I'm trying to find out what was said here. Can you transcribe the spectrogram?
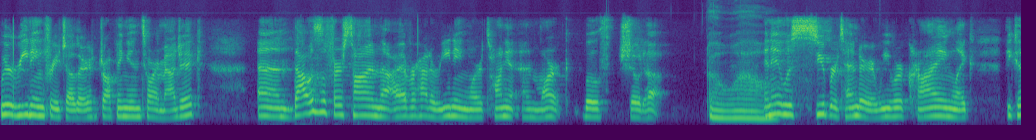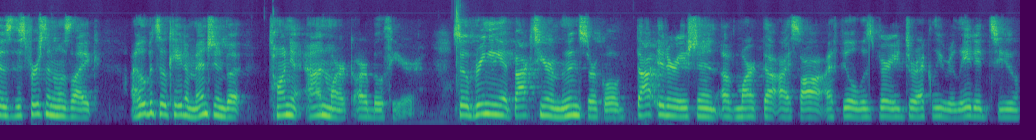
We were reading for each other, dropping into our magic, and that was the first time that I ever had a reading where Tanya and Mark both showed up. Oh wow! And it was super tender. We were crying like because this person was like, "I hope it's okay to mention, but Tanya and Mark are both here." So bringing it back to your moon circle, that iteration of Mark that I saw, I feel was very directly related to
